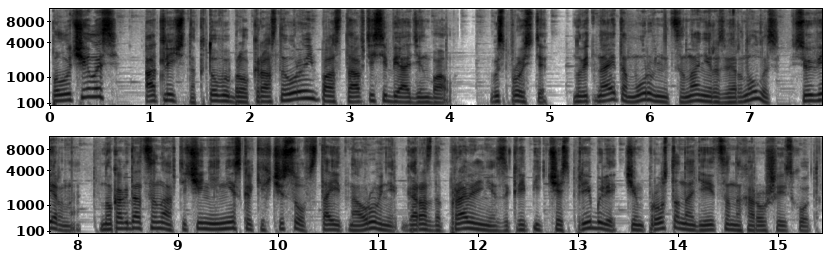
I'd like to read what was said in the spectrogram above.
Получилось? Отлично. Кто выбрал красный уровень, поставьте себе 1 балл. Вы спросите, но ведь на этом уровне цена не развернулась? Все верно. Но когда цена в течение нескольких часов стоит на уровне, гораздо правильнее закрепить часть прибыли, чем просто надеяться на хороший исход.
